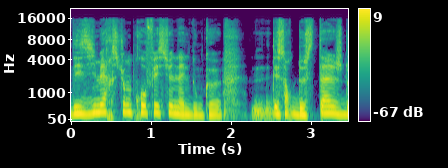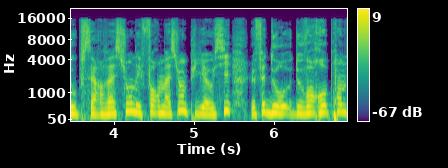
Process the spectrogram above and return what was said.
des immersions professionnelles, donc euh, des sortes de stages d'observation, des formations. Puis il y a aussi le fait de devoir reprendre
